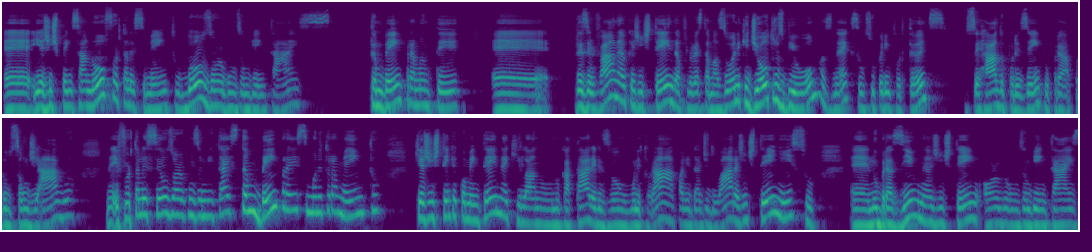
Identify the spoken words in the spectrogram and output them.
é, e a gente pensar no fortalecimento dos órgãos ambientais, também para manter é, preservar né, o que a gente tem da floresta amazônica e de outros biomas, né, que são super importantes. o Cerrado, por exemplo, para a produção de água, né, e fortalecer os órgãos ambientais também para esse monitoramento que a gente tem, que eu comentei, né, que lá no, no Catar eles vão monitorar a qualidade do ar, a gente tem isso é, no Brasil, né, a gente tem órgãos ambientais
